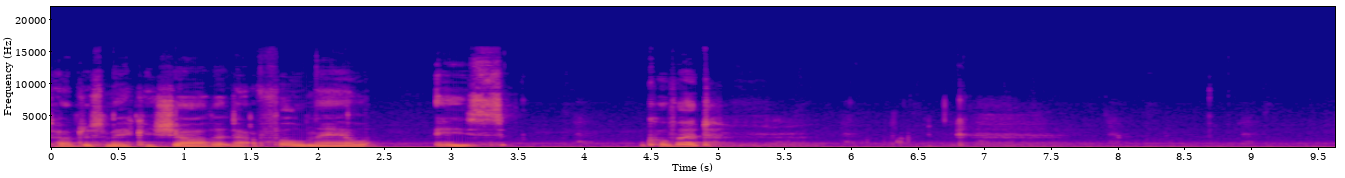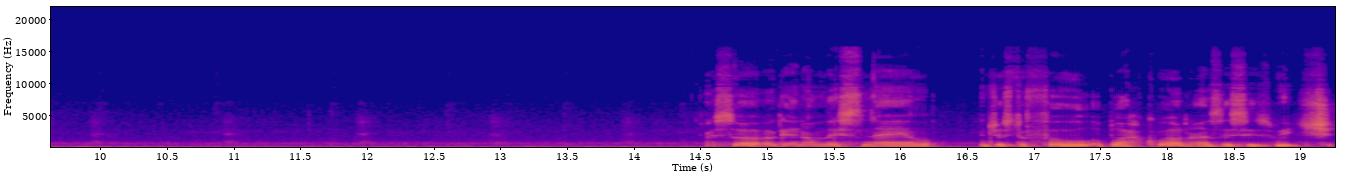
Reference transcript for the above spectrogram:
So I'm just making sure that that full nail is covered. So again on this nail, just a full black one as this is which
